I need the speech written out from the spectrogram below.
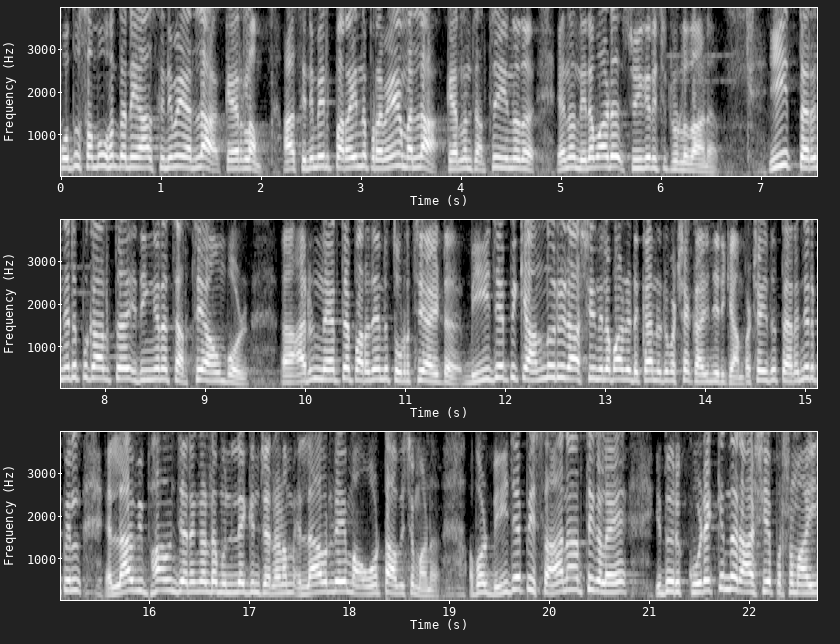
പൊതുസമൂഹം തന്നെ ആ സിനിമയല്ല കേരളം. ആ സിനിമയിൽ പറയുന്ന പ്രമേയമല്ല കേരളം ചർച്ച ചെയ്യുന്നത് എന്ന നിലപാട് സ്വീകരിച്ചിട്ടുള്ളതാണ്. ഈ തെരഞ്ഞെടുപ്പ് കാലത്ത് ഇതിങ്ങനെ ചർച്ചയാവുമ്പോൾ അരുൺ നേരത്തെ പറഞ്ഞതിന് തുടർച്ചയായിട്ട് ബി ജെ പിക്ക് അന്നൊരു രാഷ്ട്രീയ നിലപാട് എടുക്കാൻ ഒരുപക്ഷെ കഴിഞ്ഞിരിക്കാം. പക്ഷേ ഇത് തെരഞ്ഞെടുപ്പിൽ എല്ലാ വിഭാഗം ജനങ്ങളുടെ മുന്നിലേക്കും ചെല്ലണം എല്ലാവരുടെയും വോട്ട് ആവശ്യമാണ്. അപ്പോൾ ബി ജെ പി സ്ഥാനാർത്ഥികളെ ഇതൊരു കുഴയ്ക്കുന്ന രാഷ്ട്രീയ പ്രശ്നമായി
